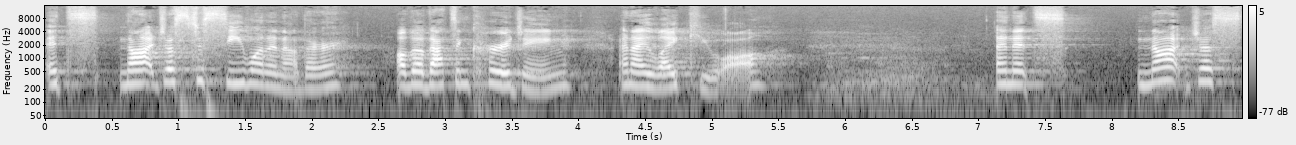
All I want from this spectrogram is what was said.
It's not just to see one another, although that's encouraging and I like you all. And it's not just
